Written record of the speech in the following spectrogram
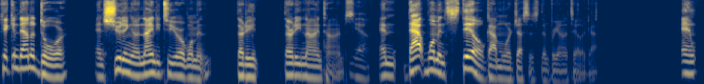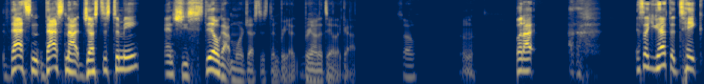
kicking down a door, and shooting a 92 year old woman 30, 39 times. yeah. And that woman still got more justice than Breonna Taylor got. And that's that's not justice to me. And she still got more justice than Bre- Breonna Taylor got. So I don't know. But I, it's like you have to take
